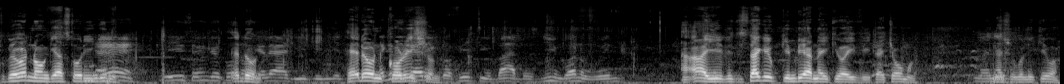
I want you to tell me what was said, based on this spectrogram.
Tukiwa tunaongea story ingine Eh, ungekuwa Head on. head on collision. Ah, sitaki kukimbia na ikiwa hivi itachoma. Inashughulikiwa.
